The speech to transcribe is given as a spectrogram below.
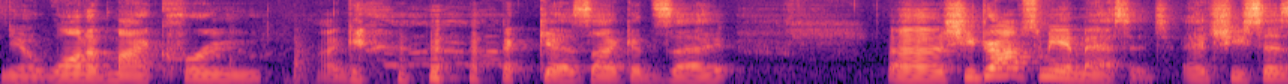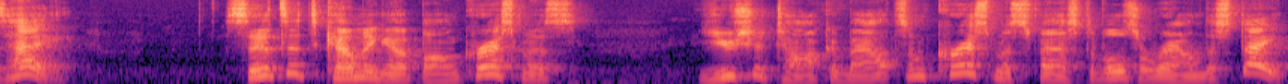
you know, one of my crew, I guess I, guess I could say, uh, she drops me a message and she says, Hey, since it's coming up on Christmas, you should talk about some Christmas festivals around the state.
